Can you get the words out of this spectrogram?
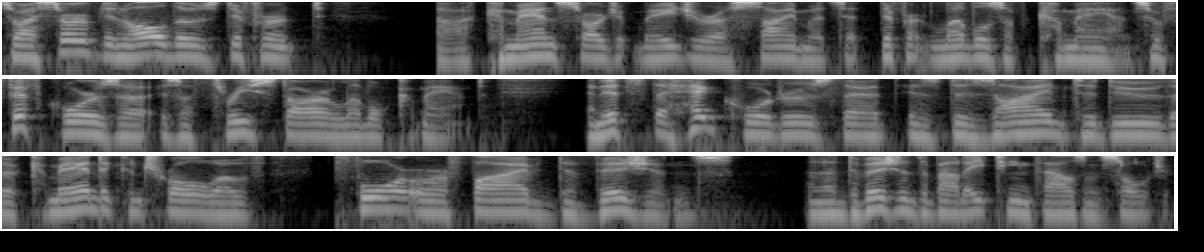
So I served in all those different uh, command sergeant major assignments at different levels of command. So Fifth Corps is a, is a three-star level command, and it's the headquarters that is designed to do the command and control of four or five divisions. And a division's about 18,000 soldiers.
